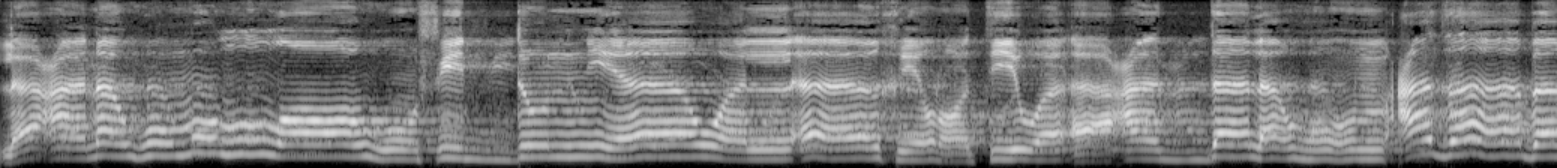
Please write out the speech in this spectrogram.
لعنهم الله في الدنيا والآخرة وأعد لهم عذابا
